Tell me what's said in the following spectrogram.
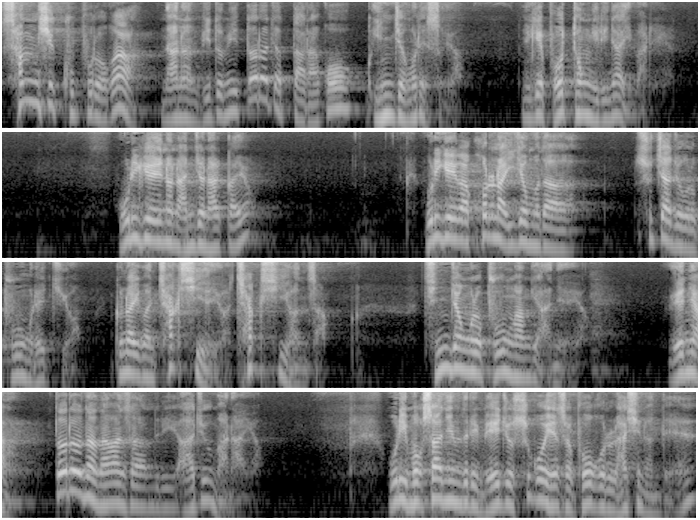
39%가 나는 믿음이 떨어졌다라고 인정을 했어요. 이게 보통 일이냐 이 말이에요. 우리 교회는 안전할까요? 우리 교회가 코로나 이전보다 숫자적으로 부흥을 했지요. 그러나 이건 착시예요. 착시 현상. 진정으로 부흥한 게 아니에요. 왜냐? 떨어져 나간 사람들이 아주 많아요. 우리 목사님들이 매주 수고해서 보고를 하시는데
